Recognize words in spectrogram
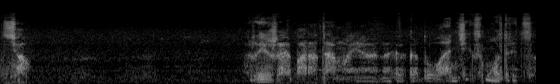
Все. Рыжая борода моя, она как одуванчик смотрится.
